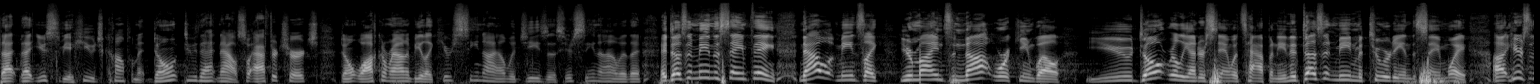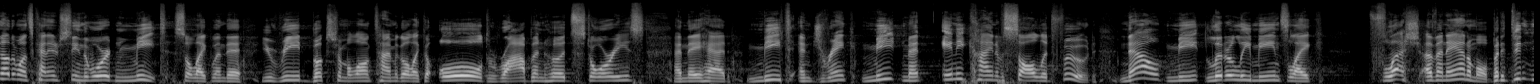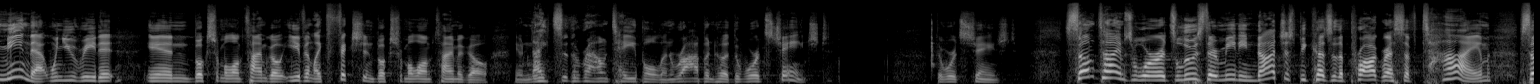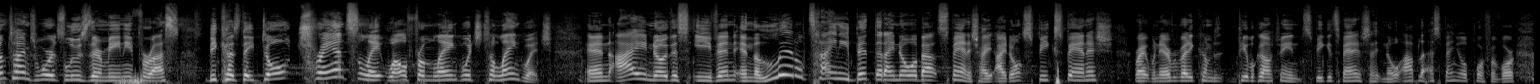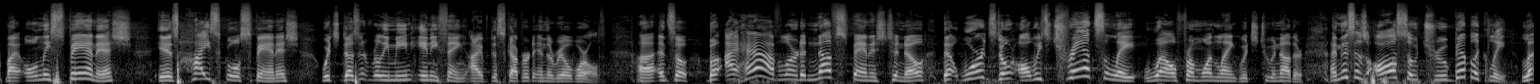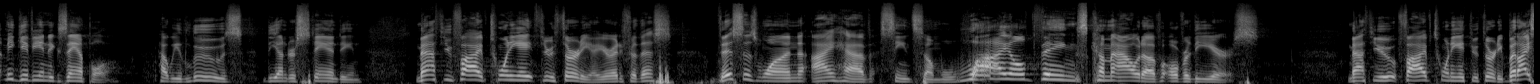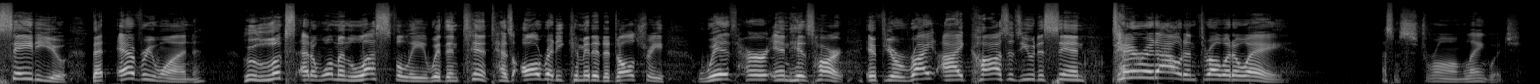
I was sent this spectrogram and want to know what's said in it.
that, that used to be a huge compliment. Don't do that now. So after church, don't walk around and be like, you're senile with Jesus. You're senile with it. It doesn't mean the same thing. Now it means like your mind's not working well. You don't really understand what's happening. It doesn't mean maturity in the same way. Uh, here's another one that's kind of interesting the word meat. So, like when the, you read books from a long time ago, like the old Robin Hood stories, and they had meat and drink, meat meant any kind of solid food. Now, meat literally means like flesh of an animal. But it didn't mean that when you read it in books from a long time ago, even like fiction books from a long time ago. You know, Knights of the Round Table and Robin Hood, the words changed. The words changed. Sometimes words lose their meaning not just because of the progress of time, sometimes words lose their meaning for us because they don't translate well from language to language. And I know this even in the little tiny bit that I know about Spanish. I, I don't speak Spanish, right? When everybody comes, people come up to me and speak in Spanish, I say, no habla español, por favor. My only Spanish is high school Spanish, which doesn't really mean anything I've discovered in the real world. Uh, and so, but I have learned enough Spanish to know that words don't always translate well from one language to another. And this is also true biblically. Let me give you an example how we lose the understanding. Matthew 5, 28 through 30. Are you ready for this? This is one I have seen some wild things come out of over the years. Matthew 5, 28 through 30. But I say to you that everyone who looks at a woman lustfully with intent has already committed adultery with her in his heart. If your right eye causes you to sin, tear it out and throw it away. That's some strong language.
